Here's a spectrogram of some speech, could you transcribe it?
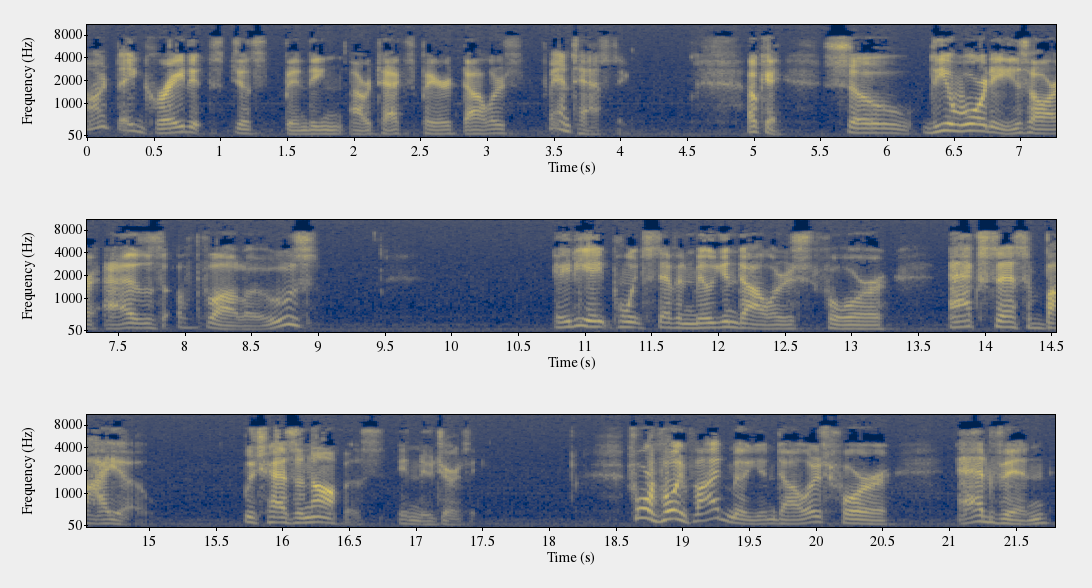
Aren't they great at just spending our taxpayer dollars? Fantastic. Okay, so the awardees are as follows $88.7 million for Access Bio, which has an office in New Jersey. $4.5 million for Advent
